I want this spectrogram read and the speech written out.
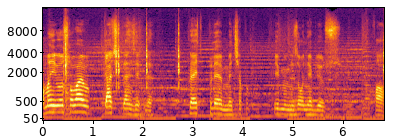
Ama Euro Survivor gerçekten zevkli. Create player match yapıp birbirimize oynayabiliyoruz falan.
